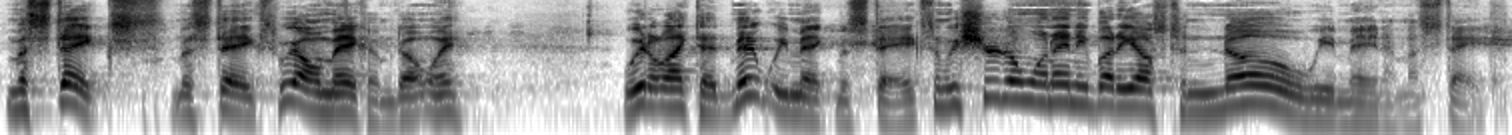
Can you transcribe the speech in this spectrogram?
Mistakes, mistakes. We all make them, don't we? We don't like to admit we make mistakes, and we sure don't want anybody else to know we made a mistake.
